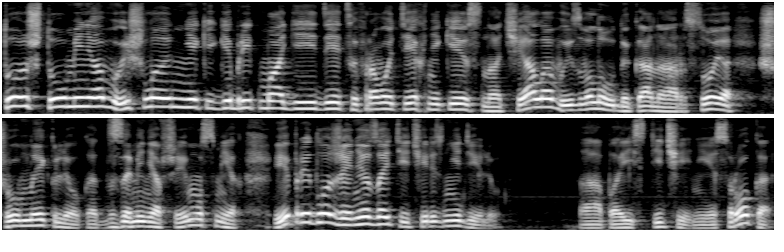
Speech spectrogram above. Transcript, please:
То, что у меня вышло, некий гибрид магии и идей цифровой техники, сначала вызвало у декана Арсоя шумный клёкот, заменявший ему смех, и предложение зайти через неделю. А по истечении срока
